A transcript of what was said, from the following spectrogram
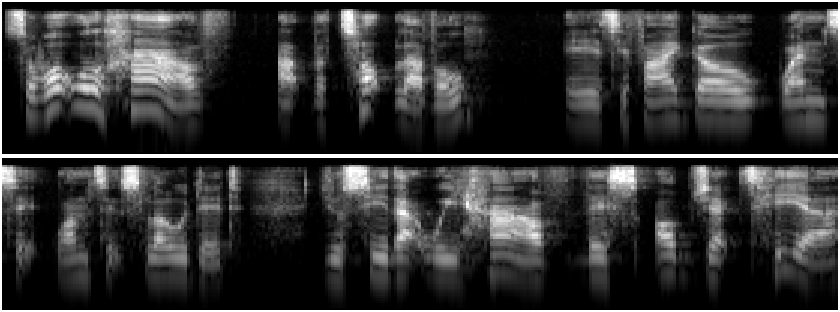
So what we'll have at the top level is if I go once it once it's loaded, you'll see that we have this object here,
